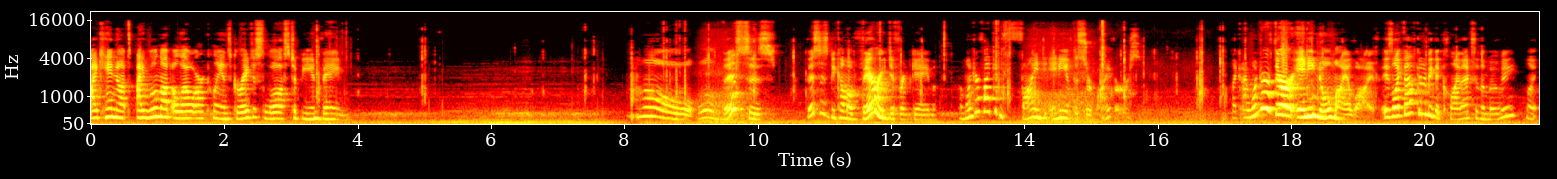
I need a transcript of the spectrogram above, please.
I cannot, I will not allow our clan's greatest loss to be in vain. Oh, well this is, this has become a very different game. I wonder if I can find any of the survivors. Like, I wonder if there are any Nomai alive. Is, like, that gonna be the climax of the movie? Like,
